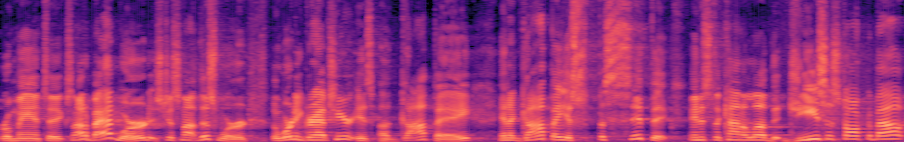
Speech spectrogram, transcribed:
romantic. It's not a bad word, it's just not this word. The word he grabs here is agape, and agape is specific. And it's the kind of love that Jesus talked about,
